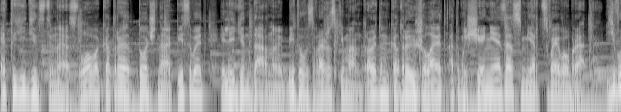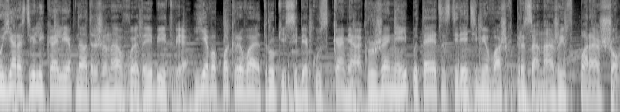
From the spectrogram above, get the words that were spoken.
это единственное слово, которое точно описывает легендарную битву с вражеским андроидом, который желает отмщения за смерть своего брата. Его ярость великолепно отражена в этой битве. Ева покрывает руки себе кусками окружения и пытается стереть ими ваших персонажей в порошок.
